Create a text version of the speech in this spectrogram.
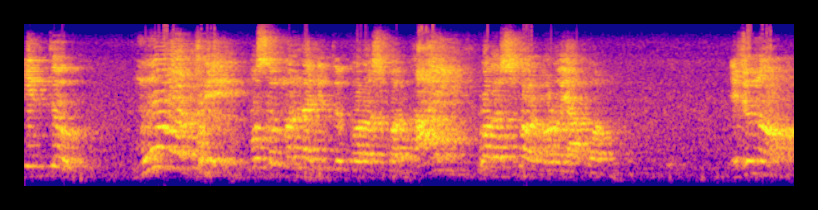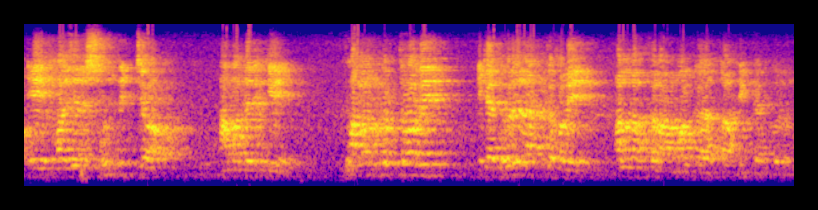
কিন্তু মূল মুসলমানরা কিন্তু পরস্পর ভাই, পরস্পর বড় আপন। এজন্য এই হজের সৌন্দর্য আমাদেরকে পালন করতে হবে, এটা ধরে রাখতে হবে। আল্লাহ তালা আমল করা তাফিক করুন।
